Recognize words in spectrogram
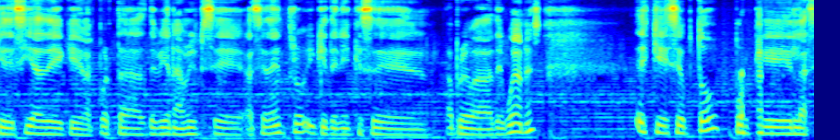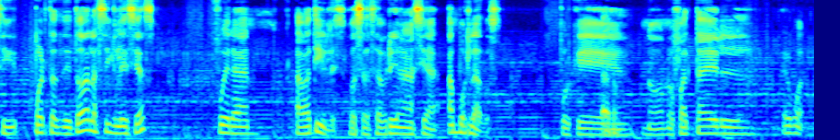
que decía de que las puertas debían abrirse hacia adentro y que tenían que ser a prueba de hueones, es que se optó porque las puertas de todas las iglesias fueran abatibles, o sea, se abrieran hacia ambos lados, porque Claro. no nos falta el, el bueno.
